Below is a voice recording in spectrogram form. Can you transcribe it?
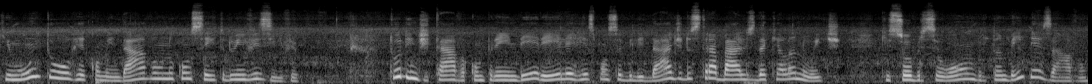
que muito o recomendavam no conceito do invisível. Tudo indicava compreender ele a responsabilidade dos trabalhos daquela noite, que sobre seu ombro também pesavam,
